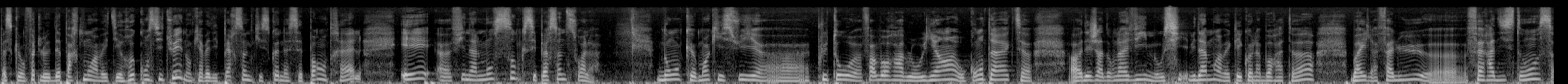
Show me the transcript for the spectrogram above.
parce qu'en fait, le département avait été reconstitué, donc il y avait des personnes qui ne se connaissaient pas entre elles, et finalement, sans que ces personnes soient là. Donc moi qui suis euh, plutôt favorable au lien, au contact, euh, déjà dans la vie, mais aussi évidemment avec les collaborateurs, bah, il a fallu euh, faire à distance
